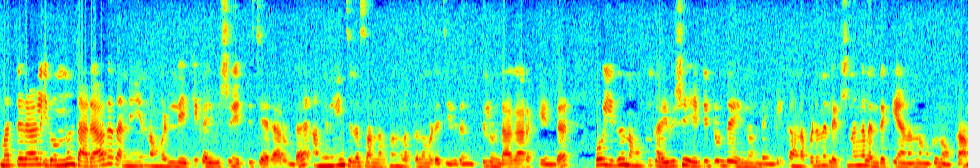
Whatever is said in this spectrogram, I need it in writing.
മറ്റൊരാൾ ഇതൊന്നും തരാതെ തന്നെയും നമ്മളിലേക്ക് കൈവിഷം എത്തിച്ചേരാറുണ്ട്. അങ്ങനെയും ചില സന്ദർഭങ്ങളൊക്കെ നമ്മുടെ ജീവിതത്തിൽ ഉണ്ടാകാറൊക്കെ ഉണ്ട് അപ്പോൾ ഇത് നമുക്ക് കൈവിഷ ഏറ്റിട്ടുണ്ട് എന്നുണ്ടെങ്കിൽ കാണപ്പെടുന്ന ലക്ഷണങ്ങൾ എന്തൊക്കെയാണെന്ന് നമുക്ക് നോക്കാം.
